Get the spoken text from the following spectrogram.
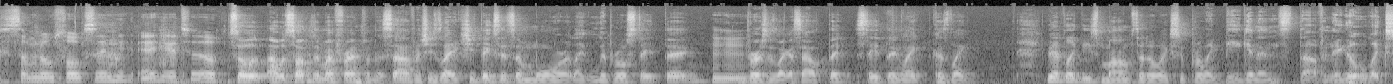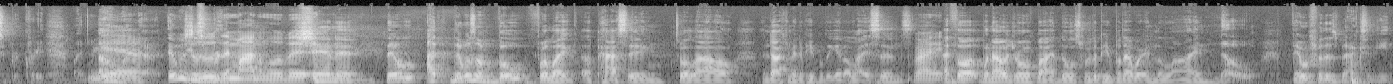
some of those folks in, in here too. So I was talking to my friend from the south, and she's like, she thinks it's a more like liberal state thing Mm-hmm. versus like a south th- state thing, like because like you have like these moms that are like super like vegan and stuff, and they go like super crazy. Like, oh my god, it was They just losing their mind a little bit. Shannon, there, I, there was a vote for like a passing to allow undocumented people to get a license. Right. I thought when I drove by, those were the people that were in the line. No, they were for this vaccine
